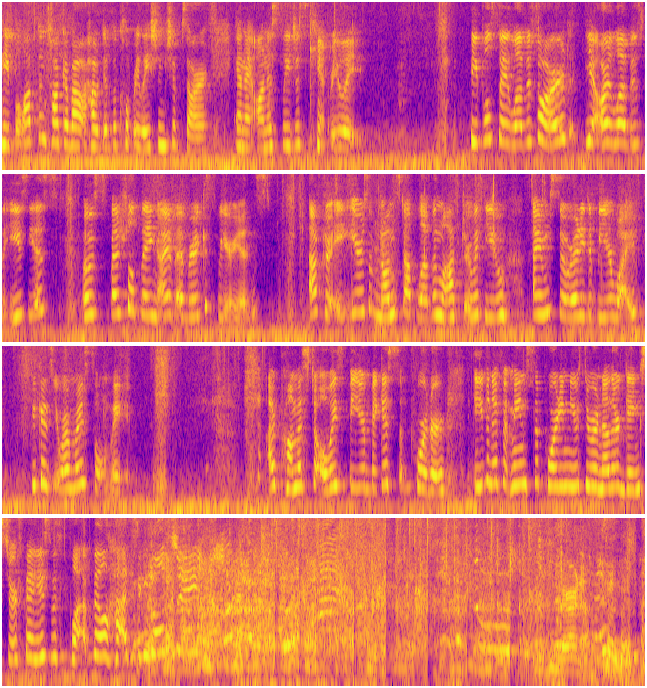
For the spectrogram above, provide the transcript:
People often talk about how difficult relationships are, and I honestly just can't relate. People say love is hard, yet our love is the easiest, most special thing I've ever experienced. After eight years of nonstop love and laughter with you, I am so ready to be your wife because you are my soulmate. I promise to always be your biggest supporter, even if it means supporting you through another gangster phase with flat bill hats and gold chains. Fair enough.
